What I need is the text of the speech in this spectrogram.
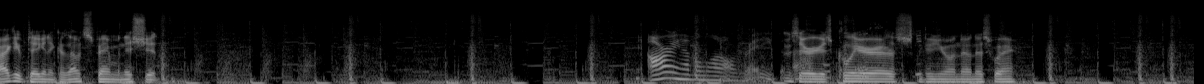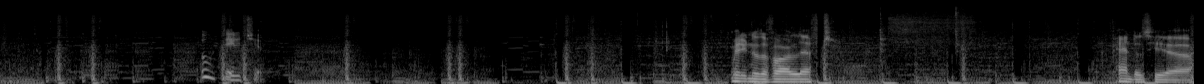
I keep taking it because I'm spamming this shit. I, already have a lot already. This area is clear. Let's continue on down this way. Ooh, data chip. Heading to the far left. Panda's here.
